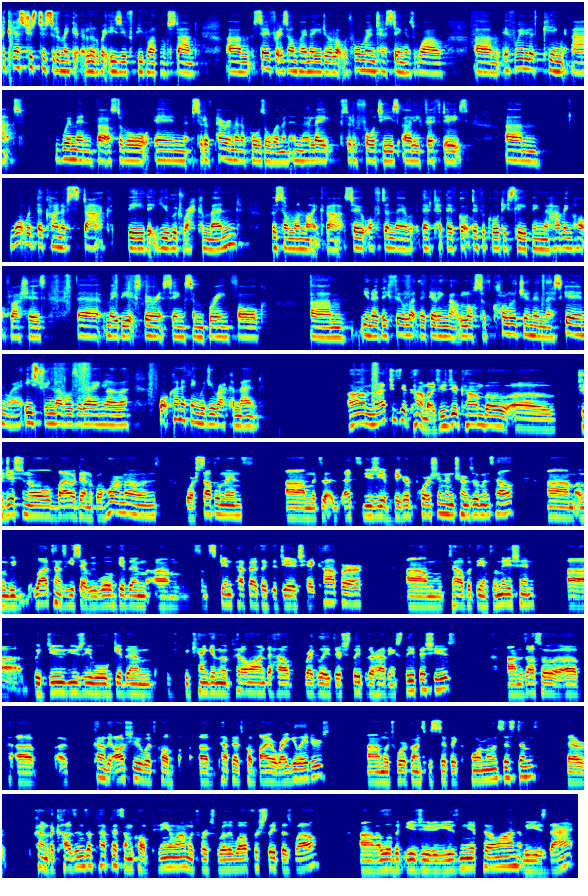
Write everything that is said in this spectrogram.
I guess just to sort of make it a little bit easier for people to understand, um, say, for example, I know you do a lot with hormone testing as well. Um, if we're looking at women, first of all, in sort of perimenopausal women in their late sort of 40s, early 50s, um, what would the kind of stack be that you would recommend for someone like that. So often they're, they're t- they've got difficulty sleeping, they're having hot flashes, they're maybe experiencing some brain fog. Um, you know, they feel like they're getting that loss of collagen in their skin where estrogen levels are going lower. What kind of thing would you recommend? Um, usually a combo. It's usually a combo of traditional bioidentical hormones or supplements. Um, it's a, that's usually a bigger portion in terms of women's health. Um, I mean, we, a lot of times, like you said, we will give them um, some skin peptides like the GHK copper um, to help with the inflammation. Uh, we do usually will give them, we can give them a Epitalon to help regulate their sleep if they're having sleep issues. Um, there's also a, a, a, kind of the offshoot of what's called uh, peptides called bioregulators, um, which work on specific hormone systems that are kind of the cousins of peptides. Some called pinealon, which works really well for sleep as well um, a little bit easier to use in the Epitalon. We use that.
